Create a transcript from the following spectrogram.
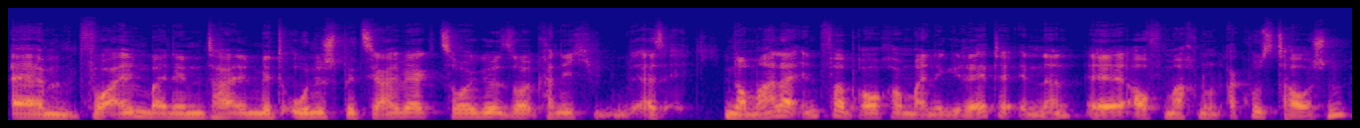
ähm, vor allem bei dem Teil mit ohne Spezialwerkzeuge soll, kann ich als normaler Endverbraucher meine Geräte ändern, äh, aufmachen und Akkus tauschen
